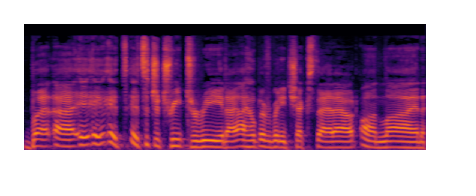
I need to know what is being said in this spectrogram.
but uh, it, it's it's such a treat to read. I, I hope everybody checks that out online.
